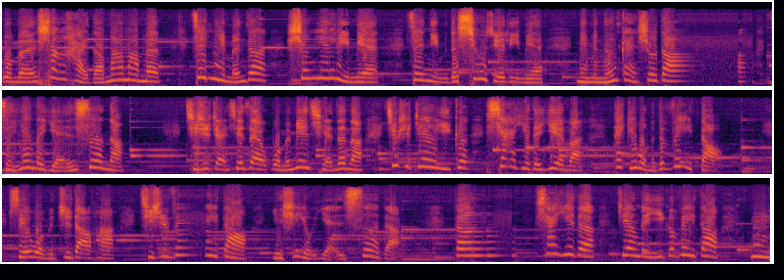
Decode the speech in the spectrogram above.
我们上海的妈妈们，在你们的声音里面，在你们的嗅觉里面，你们能感受到怎样的颜色呢？其实展现在我们面前的呢，就是这样一个夏夜的夜晚带给我们的味道。所以我们知道哈，其实味味道也是有颜色的。当夏夜的这样的一个味道，嗯，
